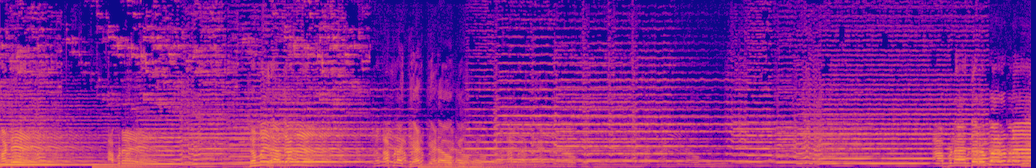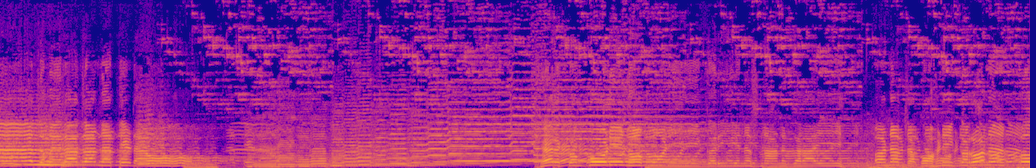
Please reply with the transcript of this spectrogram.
માટે આપણે જમય રાજાને આપણા ઘેર તેડાવો કે છે. આપણા દરબારમાં જમય રાજાને તેડાવો ખેર કંકોડી નો પોણી. કરીને સ્નાન કરાઈ. અને ચકોહણી કરો ને ઓ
